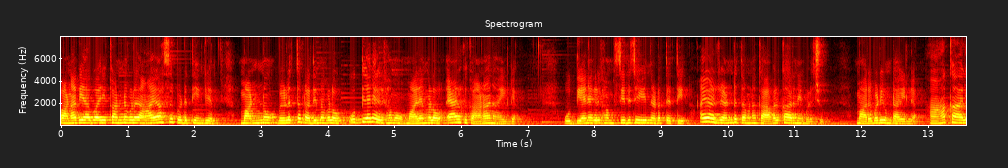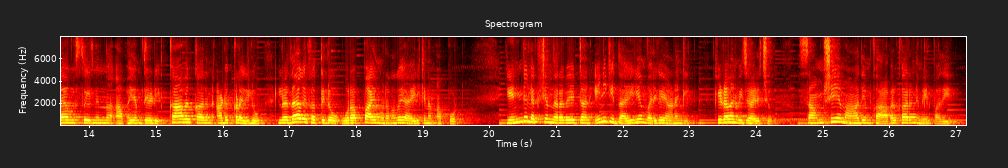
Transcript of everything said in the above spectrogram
പണവ്യാപാരി കണ്ണുകളെ ആയാസപ്പെടുത്തിയെങ്കിലും മണ്ണോ വെളുത്ത പ്രതിമകളോ ഉദ്യാനഗൃഹമോ മരങ്ങളോ അയാൾക്ക് കാണാനായില്ല. ഉദ്യാനഗൃഹം സ്ഥിതി ചെയ്യുന്നിടത്തെത്തി അയാൾ രണ്ട് തവണ കാവൽക്കാരനെ വിളിച്ചു. മറുപടി ഉണ്ടായില്ല. ആ കാലാവസ്ഥയിൽ നിന്ന് അഭയം തേടി കാവൽക്കാരൻ അടുക്കളയിലോ ലതാഗൃഹത്തിലോ ഉറപ്പായും ഉറങ്ങുകയായിരിക്കണം അപ്പോൾ. എന്റെ ലക്ഷ്യം നിറവേറ്റാൻ എനിക്ക് ധൈര്യം വരികയാണെങ്കിൽ കിഴവൻ വിചാരിച്ചു. സംശയം ആദ്യം കാവൽക്കാരന് മേൽ പതിയും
